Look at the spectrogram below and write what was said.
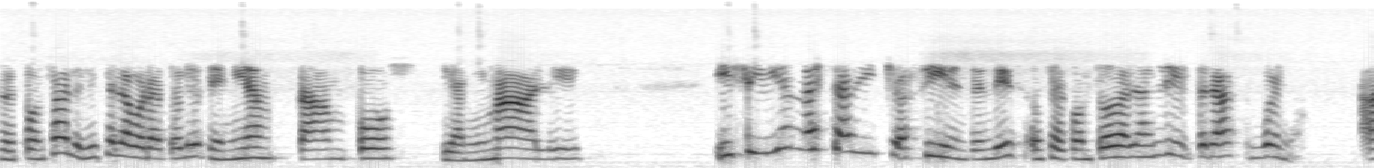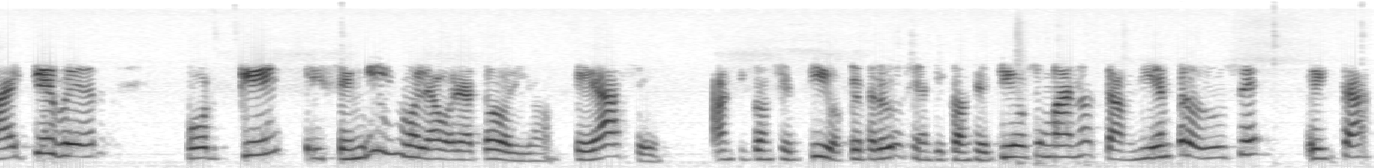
responsables de este laboratorio tenían campos y animales. Y si bien no está dicho así, ¿entendés? O sea, con todas las letras, bueno, hay que ver por qué ese mismo laboratorio que hace anticonceptivos, que produce anticonceptivos humanos, también produce esta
